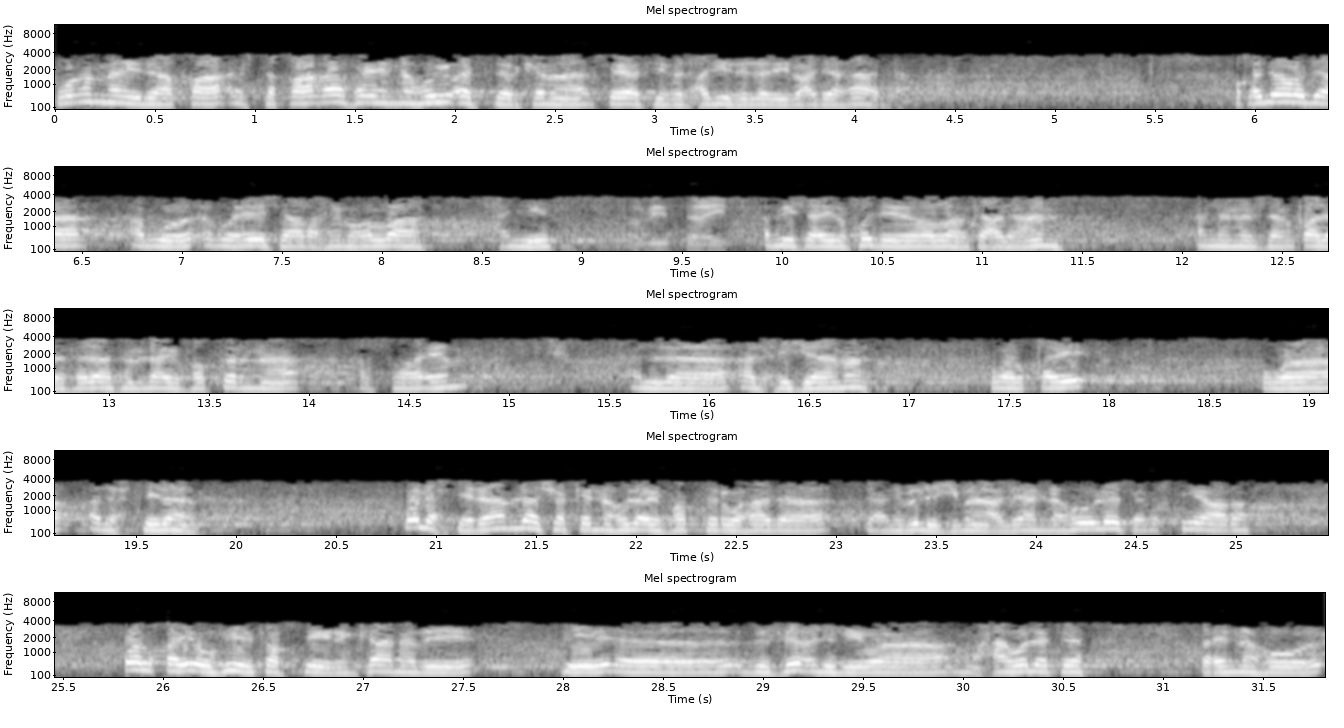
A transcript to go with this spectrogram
وأما إذا استقاء فإنه يؤثر كما سيأتي في الحديث الذي بعد هذا. وقد ورد أبو, أبو عيسى رحمه الله حديث أبي سعيد. أبي سعيد الخدري رضي الله تعالى عنه أن النبي صلى الله عليه وسلم قال ثلاث لا يفطرن الصائم الحجامة والقيء والإحتلام. والاحتلام لا شك أنه لا يفطر وهذا يعني بالإجماع لأنه ليس باختياره. والقيء فيه تفصيل إن كان بفعله ومحاولته فإنه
